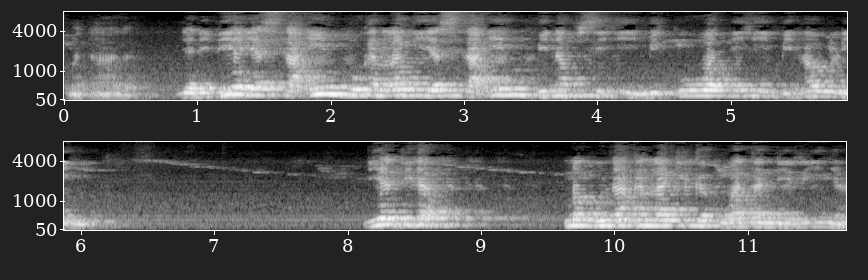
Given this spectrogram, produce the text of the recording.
wa taala. Jadi dia yasta'in bukan lagi yasta'in binafsihi, bikuwatihi, bihaulihi. Dia tidak menggunakan lagi kekuatan dirinya,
